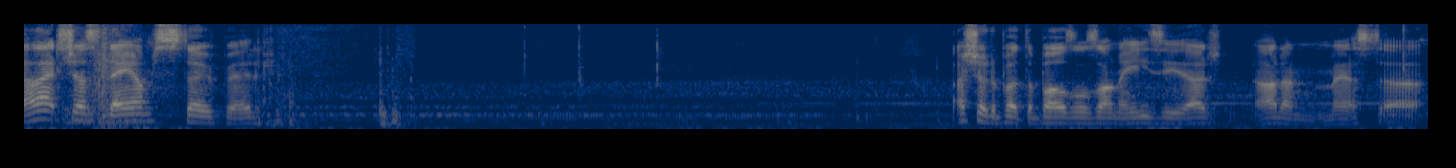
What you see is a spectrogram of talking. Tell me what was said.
Now that's just damn stupid. I should have put the puzzles on easy. I, I done messed up.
